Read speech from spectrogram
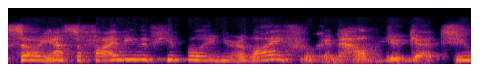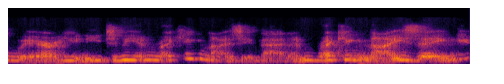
so yeah, so finding the people in your life who can help you get to where you need to be and recognizing that and recognizing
